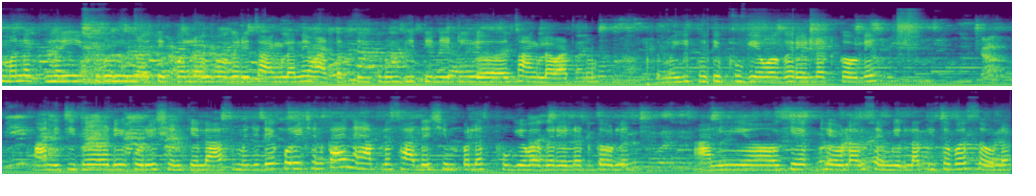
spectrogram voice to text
म्हणत नाही इकडून ते पलंग वगैरे चांगला नाही वाटत ते इकडून भीतीने टी चांगला वाटतो. मग इथं ते फुगे वगैरे लटकवले. आणि तिथं डेकोरेशन केलं. असं म्हणजे डेकोरेशन काय नाही आपलं साधं सिंपलच फुगे वगैरे लटकवले. आणि केक ठेवला समीरला तिथं बसवलं.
